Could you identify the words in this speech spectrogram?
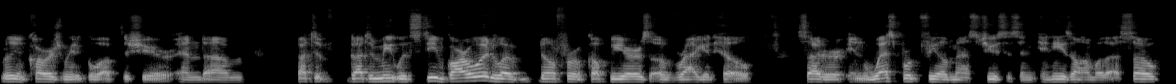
really encouraged me to go up this year. And um, got to got to meet with Steve Garwood, who I've known for a couple years of Ragged Hill Cider in West Brookfield, Massachusetts, and, and he's on with us. So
